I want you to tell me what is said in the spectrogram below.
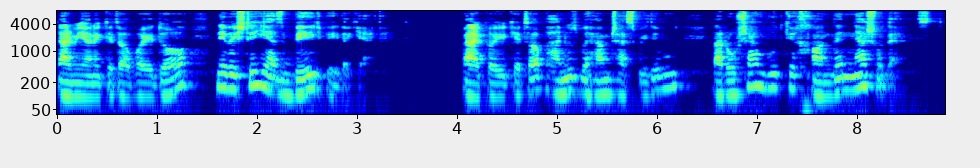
در میان کتاب های دو نوشته ای از بیل پیدا کردند برگهای کتاب هنوز به هم چسبیده بود و روشن بود که خوانده نشده است.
